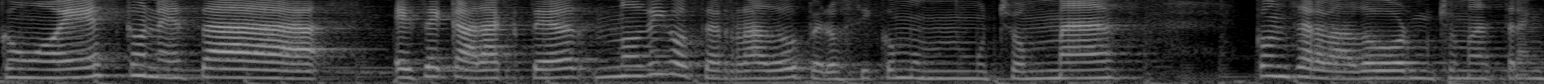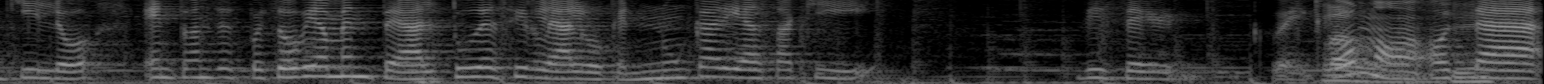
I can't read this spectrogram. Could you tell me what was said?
como es con esa ese carácter, no digo cerrado, pero sí como mucho más conservador, mucho más tranquilo. Entonces, pues obviamente al tú decirle algo que nunca harías aquí, dice, güey, Claro, ¿cómo? O sea,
